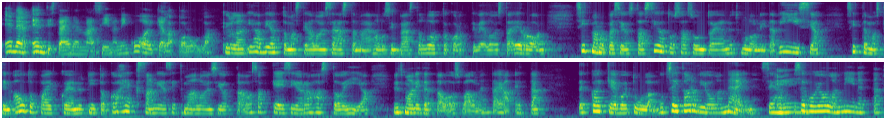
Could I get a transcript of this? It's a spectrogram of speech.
enem, entistä enemmän siinä niin kuin oikealla polulla. Kyllä, ihan viattomasti aloin säästämään ja halusin päästä luottokorttiveloista eroon. Sitten mä rupesin ostaa sijoitusasuntoja ja nyt mulla on niitä viisi ja sitten mä ostin autopaikkoja, nyt niitä on kahdeksan ja sitten mä aloin sijoittaa osakkeisiin ja rahastoihin ja nyt mä oon itse talousvalmentaja, että että kaikkea voi tulla, mutta se ei tarvi olla näin. Sehän, ei. Se voi olla niin, että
